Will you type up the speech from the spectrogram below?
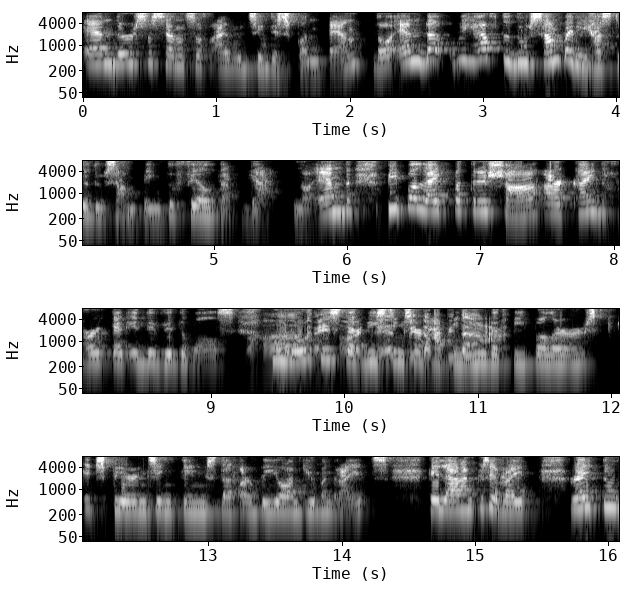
And there's a sense of, I would say, discontent. No? And uh, we have to do, somebody has to do something to fill that gap. No? And people like Patricia are kind-hearted individuals uh-huh, who notice that these things are happening, that people are experiencing things that are beyond human rights. Kailangan kasi right right to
